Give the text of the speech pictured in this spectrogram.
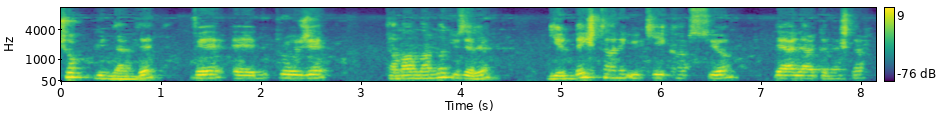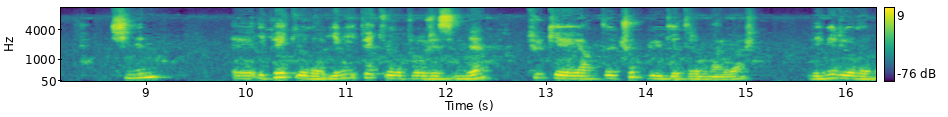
çok gündemde ve e, bu proje tamamlanmak üzere 25 tane ülkeyi kapsıyor değerli arkadaşlar. Çin'in e, İpek Yolu, Yeni İpek Yolu projesinde Türkiye'ye yaptığı çok büyük yatırımlar var. Demir yolu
